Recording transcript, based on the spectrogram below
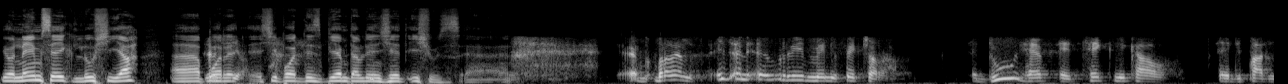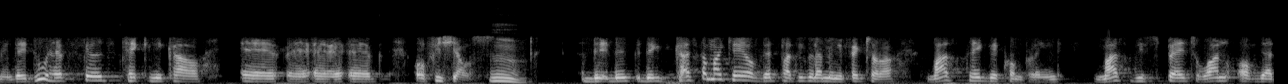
your namesake Lucia, uh, Lucia. Bought, she bought this BMW and she had issues. Uh, uh, each and every manufacturer do have a technical uh, department. They do have field technical officials. Mm. The, the, the customer care of that particular manufacturer must take the complaint, must dispatch one of their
